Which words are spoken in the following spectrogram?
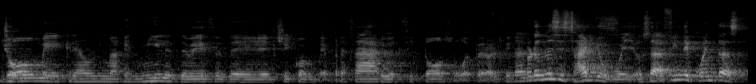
Yo me he creado una imagen miles de veces del chico empresario, exitoso, güey, pero al final... Pero es necesario, güey. O sea, a fin de cuentas,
